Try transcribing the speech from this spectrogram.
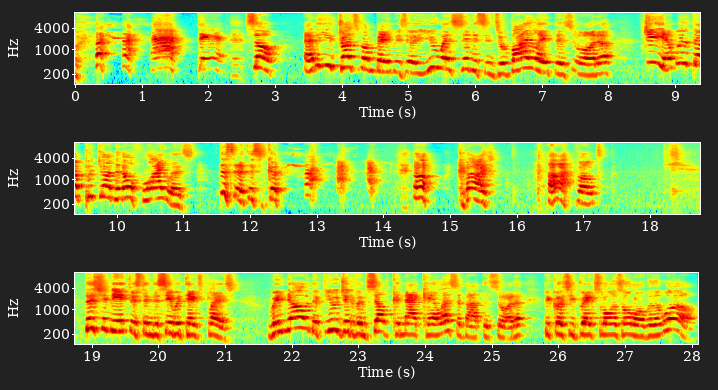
damn. So any of you trust fund babies are U.S. citizens who violate this order, gee, I would have put you on the no-fly list. This, uh, this is good. oh, gosh. Ah, folks. This should be interesting to see what takes place. We know the fugitive himself could not care less about this order because he breaks laws all over the world.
